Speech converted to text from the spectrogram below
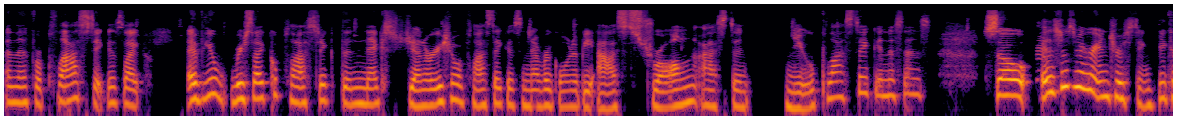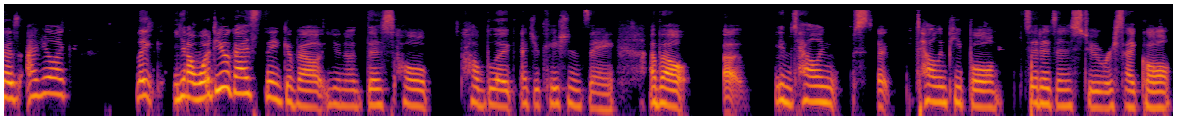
And then for plastic it's like if you recycle plastic the next generation of plastic is never going to be as strong as the new plastic in a sense. So it's just very interesting because i feel like like yeah what do you guys think about you know this whole public education thing about uh you know telling uh, telling people citizens to recycle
